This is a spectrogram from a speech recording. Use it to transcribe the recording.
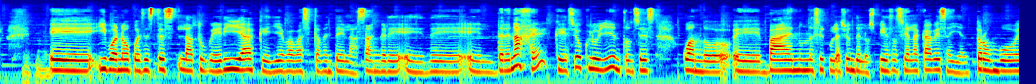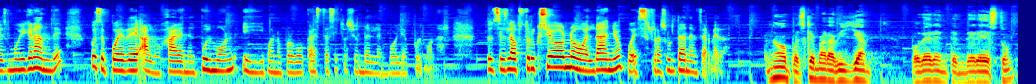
y bueno, pues esta es la tubería que lleva básicamente la sangre del drenaje que se ocluye. Entonces, cuando va en una circulación de los pies hacia la cabeza y el trombo es muy grande, pues se puede alojar en el pulmón y bueno, provoca esta situación de la embolia pulmonar. Entonces, la obstrucción o el daño pues resulta en enfermedad. No, pues qué maravilla poder entender esto.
